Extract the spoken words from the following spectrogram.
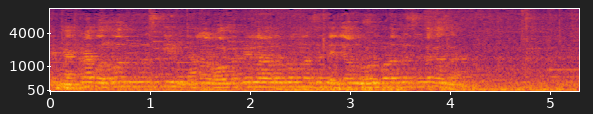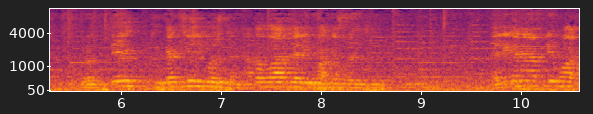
ते फॅक्टऱ्या बनवत नसतील त्याला रॉ मटेरियल अवेलेबल नसेल त्याच्यावर लोड पडत नसेल तर कसा? प्रत्येक ठिकाणची एक गोष्ट आहे. आता वार झाली पाकिस्तानची. त्या ठिकाणी आपली वार.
